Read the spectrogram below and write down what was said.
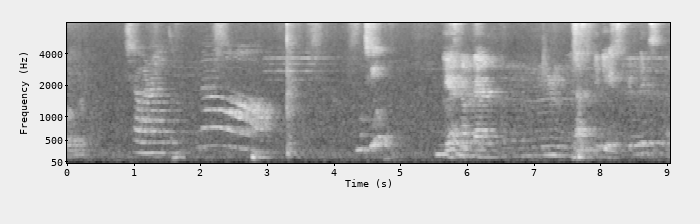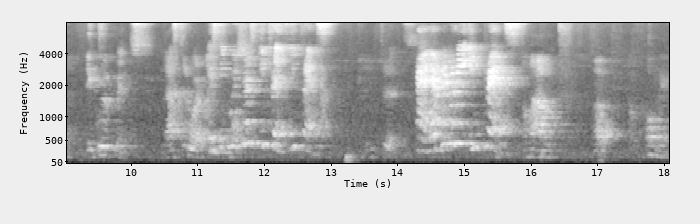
further. No. Smoochie? Yes, not that. Mm, just it is. Uh, equipments. Last word. Extinguishers, entrance, entrance. Entrance. Laboratory entrance. I'm out. Out? Oh my god.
